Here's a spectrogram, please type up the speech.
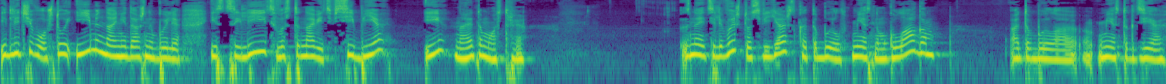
И для чего? Что именно они должны были исцелить, восстановить в себе и на этом острове? Знаете ли вы, что Свияжск это был местным гулагом, это было место, где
